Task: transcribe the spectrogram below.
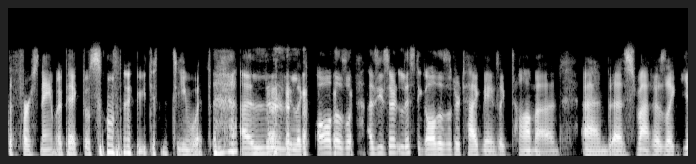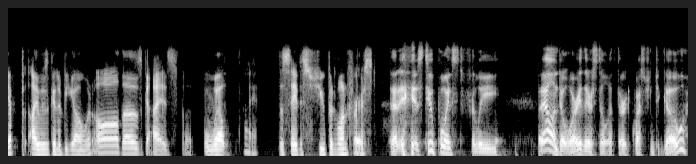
the first name I picked was someone who didn't team with. I literally like all those as you start listing all those other tag names like Tama and and uh, Smash. I was like, yep, I was going to be going with all those guys, but well, to say the stupid one first. that is two points for Lee. But Alan, don't worry, there's still a third question to go.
